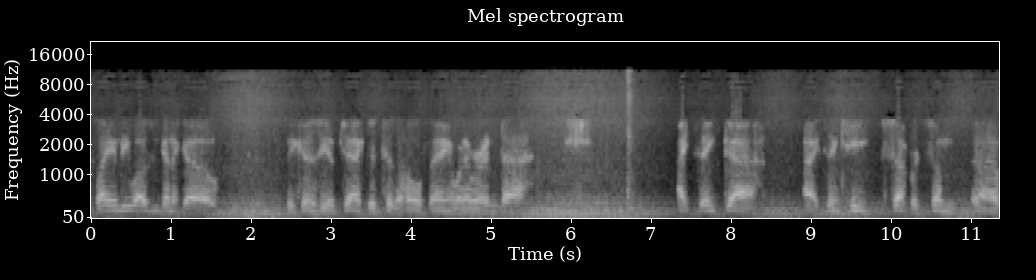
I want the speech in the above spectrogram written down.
claimed he wasn't going to go because he objected to the whole thing or whatever, and uh, I think uh, I think he suffered some uh,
